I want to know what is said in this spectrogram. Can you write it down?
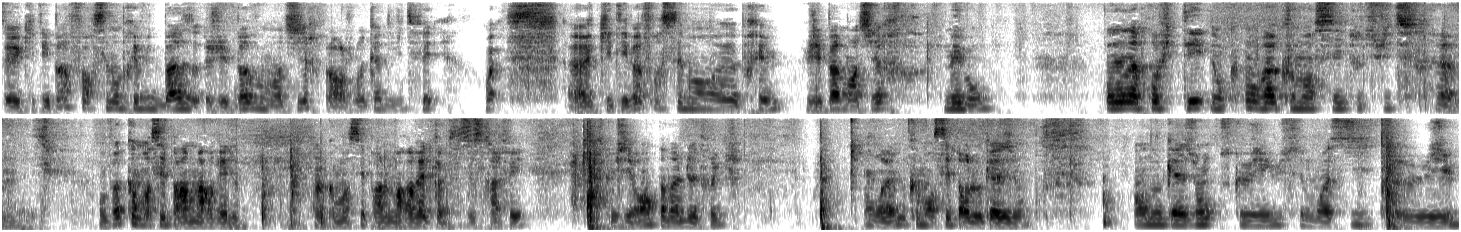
qui n'étaient pas forcément prévus de base, je vais pas vous mentir. Alors, je regarde vite fait. Ouais. Euh, qui n'était pas forcément euh, prévu, je vais pas mentir. Mais bon, on en a profité. Donc on va commencer tout de suite. Euh, on va commencer par Marvel. On va commencer par le Marvel, comme ça ce sera fait. Parce que j'ai vraiment pas mal de trucs. On va même commencer par l'occasion. En occasion, ce que j'ai eu ce mois-ci, j'ai eu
